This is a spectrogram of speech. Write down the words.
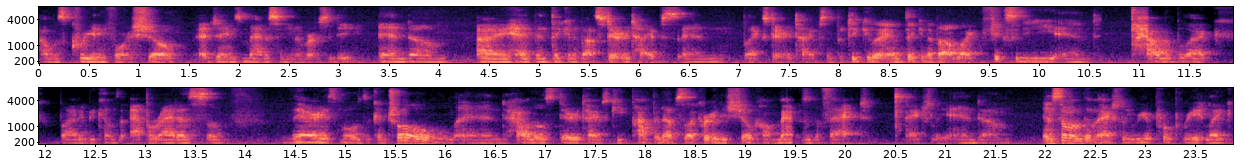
I was creating for a show at James Madison University, and um, I had been thinking about stereotypes and black stereotypes in particular, and thinking about like fixity and how the black body becomes an apparatus of various modes of control and how those stereotypes keep popping up. So I created a show called Matters of the Fact, actually, and um, and some of them actually reappropriate like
